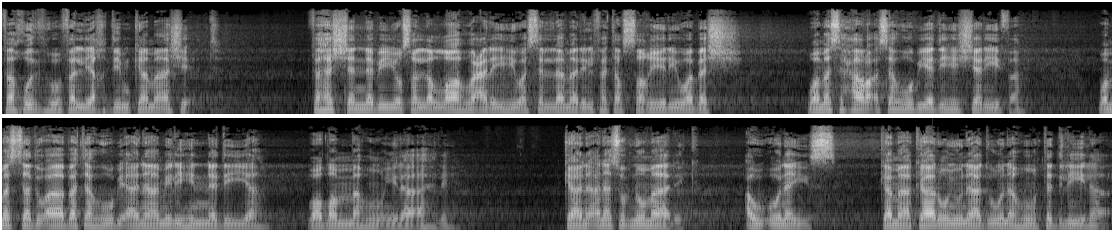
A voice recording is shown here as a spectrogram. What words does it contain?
فخذه فليخدمك ما شئت. فهش النبي صلى الله عليه وسلم للفتى الصغير وبش ومسح رأسه بيده الشريفة ومس ذؤابته بأنامله الندية وضمه إلى أهله. كان أنس بن مالك أو أنيس كما كانوا ينادونه تدليلا.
